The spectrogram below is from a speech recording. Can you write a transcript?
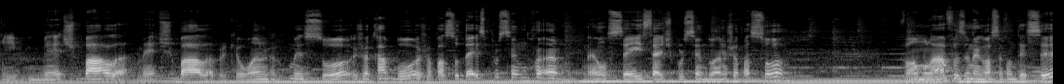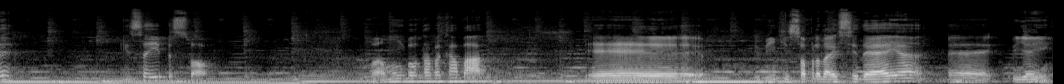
e mete bala, mete bala, porque o ano já começou, já acabou, já passou 10% do ano, né? Uns 6, 7% do ano já passou. Vamos lá fazer o negócio acontecer? Isso aí, pessoal. Vamos botar para acabar. É... Eu vim aqui só para dar essa ideia. É... E aí?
